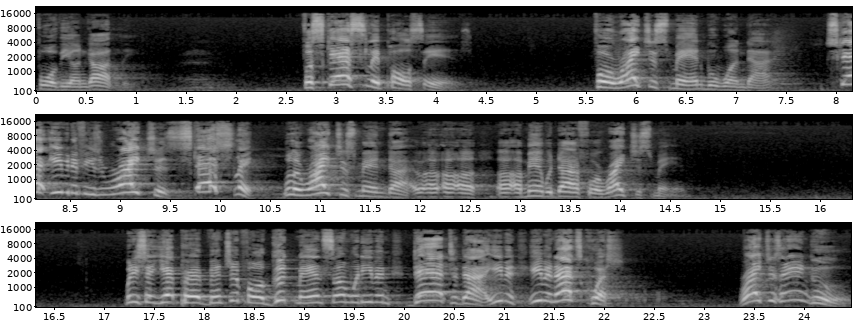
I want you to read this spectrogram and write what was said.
for the ungodly. For scarcely, Paul says, for a righteous man will one die. Even if he's righteous, scarcely will a righteous man die. A, a, a, a man would die for a righteous man. But he said, yet peradventure, for a good man, some would even dare to die. Even, even that's questionable. Righteous and good.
